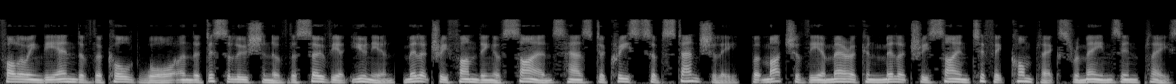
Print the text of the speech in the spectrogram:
Following the end of the Cold War and the dissolution of the Soviet Union, military funding of science has decreased substantially, but much of the American military scientific complex remains in place.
